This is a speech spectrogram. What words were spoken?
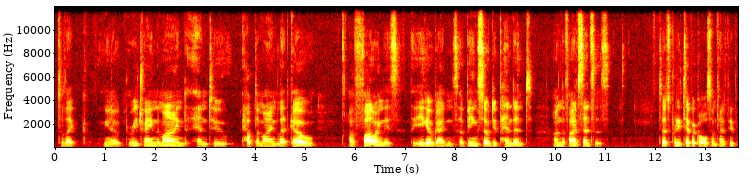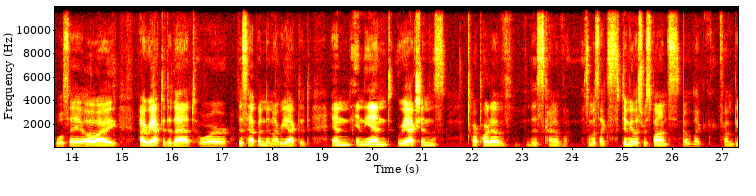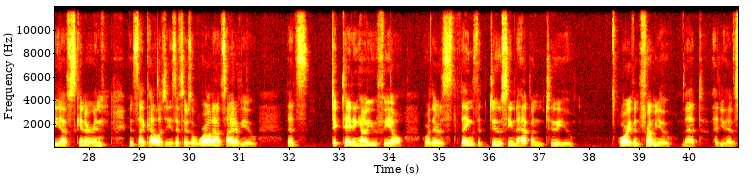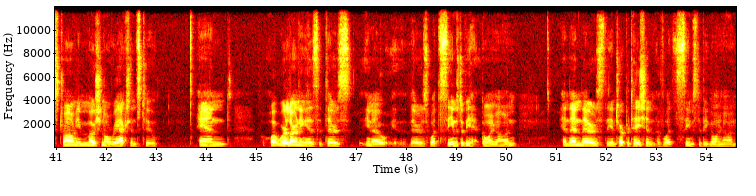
to like, you know, retrain the mind and to help the mind let go of following this, the ego guidance, of being so dependent on the five senses. So it's pretty typical. Sometimes people will say, "Oh, I, I reacted to that," or "This happened and I reacted," and in the end, reactions are part of this kind of. It's almost like stimulus response, you know, like from B.F. Skinner in in psychology, as if there's a world outside of you that's dictating how you feel, or there's things that do seem to happen to you, or even from you that that you have strong emotional reactions to. And what we're learning is that there's, you know, there's what seems to be going on, and then there's the interpretation of what seems to be going on.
